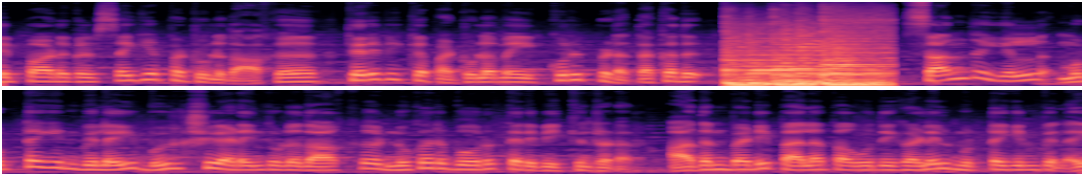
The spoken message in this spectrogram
ஏற்பாடுகள் செய்யப்பட்டுள்ளதாக தெரிவிக்கப்பட்டுள்ளமை குறிப்பிடத்தக்கது. சந்தையில் முட்டையின் விலை வீழ்ச்சியடைந்துள்ளதாக நுகர்வோர் தெரிவிக்கின்றனர். அதன்படி பல பகுதிகளில் முட்டையின் விலை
